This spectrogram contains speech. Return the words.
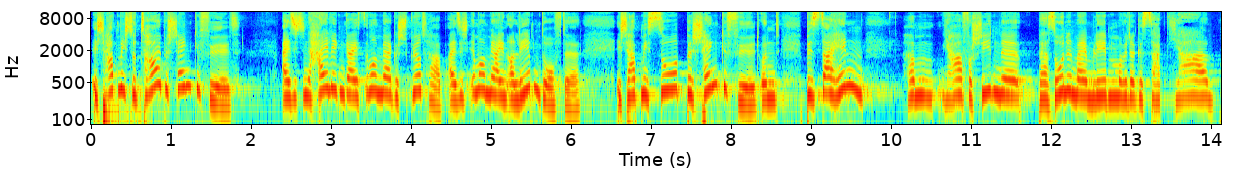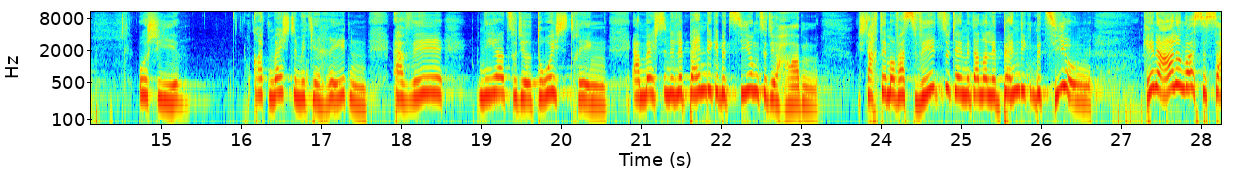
Ich habe mich total beschenkt gefühlt, als ich den Heiligen Geist immer mehr gespürt habe, als ich immer mehr ihn erleben durfte. Ich habe mich so beschenkt gefühlt und bis dahin haben ja verschiedene Personen in meinem Leben immer wieder gesagt, ja, Uschi, Gott möchte mit dir reden. Er will näher zu dir durchdringen. Er möchte eine lebendige Beziehung zu dir haben. Ich dachte immer, was willst du denn mit einer lebendigen Beziehung? Keine Ahnung, was das sein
